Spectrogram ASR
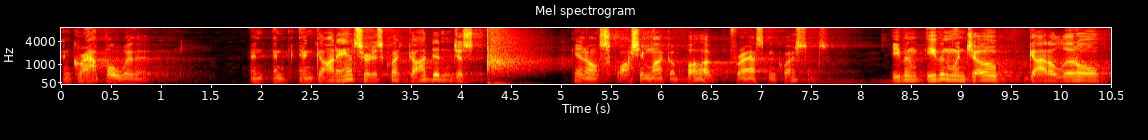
and grapple with it. And, and, and God answered his question. God didn't just, you know, squash him like a bug for asking questions. Even, even when Job got a little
